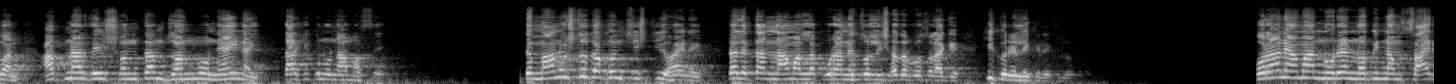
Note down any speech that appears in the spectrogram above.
কন, আপনার যে সন্তান জন্ম নেয় নাই তার কি কোনো নাম আছে? মানুষ তো তখন সৃষ্টি হয় নাই। তাহলে তার নাম আল্লাহ কোরআনে চল্লিশ হাজার বছর আগে কি করে লিখে রাখল? কোরআনে আমার নূরের নবীর নাম সাইর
